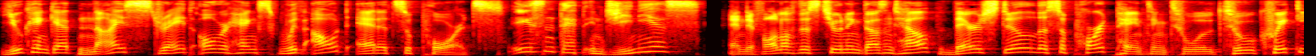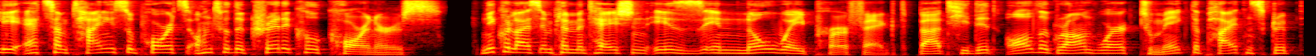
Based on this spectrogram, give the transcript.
you can get nice straight overhangs without added supports. Isn't that ingenious? And if all of this tuning doesn't help, there's still the support painting tool to quickly add some tiny supports onto the critical corners. Nicolai's implementation is in no way perfect, but he did all the groundwork to make the Python script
